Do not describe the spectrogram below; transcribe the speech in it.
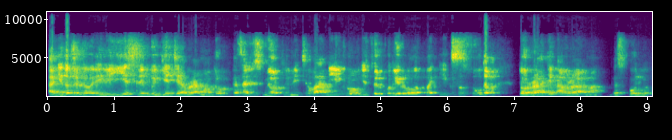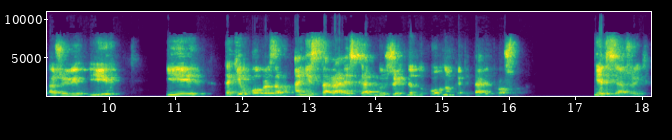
они даже говорили, если бы дети Авраама вдруг оказались мертвыми телами, и кровь не циркулировала по их сосудам, то ради Авраама Господь оживил их, и Таким образом, они старались как бы жить на духовном капитале прошлого. Нельзя жить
